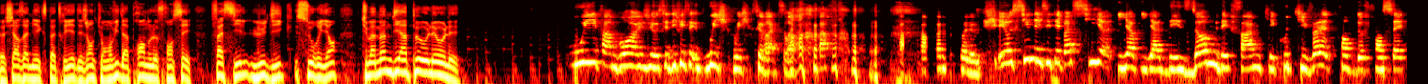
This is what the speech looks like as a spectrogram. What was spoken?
euh, chers amis expatriés, des gens qui ont envie d'apprendre le français facile, ludique, souriant. Tu m'as même dit un peu olé olé. Oui, enfin bon, c'est difficile. Oui, oui, c'est vrai, c'est vrai. Et aussi, n'hésitez pas si euh, il y, a, y a des hommes ou des femmes qui écoutent, qui veulent être profs de français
